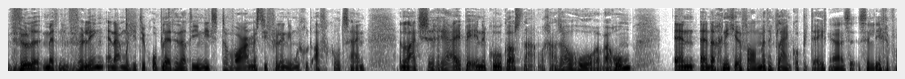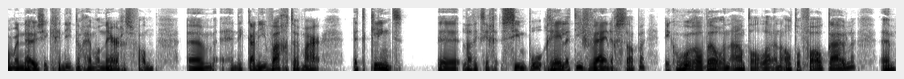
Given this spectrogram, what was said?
vullen met een vulling. En daar moet je natuurlijk opletten dat die niet te warm is, die vulling. Die moet goed afgekoeld zijn. En dan laat je ze rijpen in de koelkast. Nou, we gaan zo horen waarom. En uh, dan geniet je ervan met een klein kopje thee. Ja, ze, ze liggen voor mijn neus. Ik geniet nog helemaal nergens van. Um, en ik kan niet wachten, maar het klinkt, uh, laat ik zeggen, simpel. Relatief weinig stappen. Ik hoor al wel een aantal, uh, een aantal valkuilen. Um,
